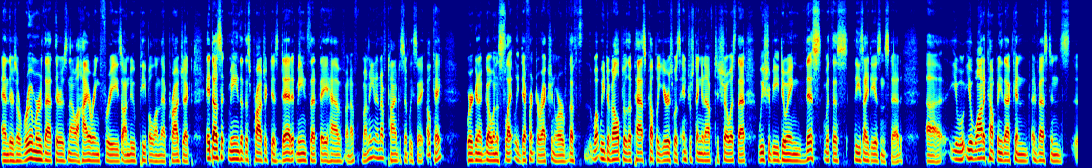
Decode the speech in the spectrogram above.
and there's a rumor that there's now a hiring freeze on new people on that project, it doesn't mean that this project is dead. It means that they have enough money and enough time to simply say, okay, we're going to go in a slightly different direction or the, what we developed over the past couple of years was interesting enough to show us that we should be doing this with this these ideas instead. Uh, you you want a company that can invest in uh,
